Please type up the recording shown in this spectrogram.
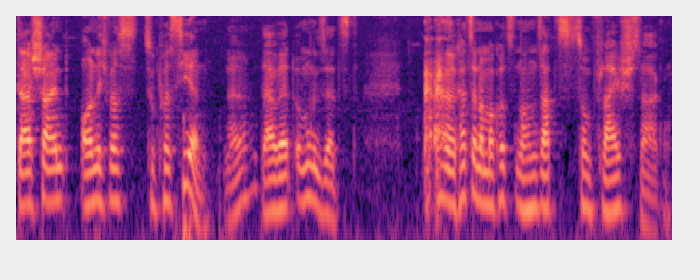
Da scheint ordentlich was zu passieren. Ne? Da wird umgesetzt. Du kannst ja noch mal kurz noch einen Satz zum Fleisch sagen.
